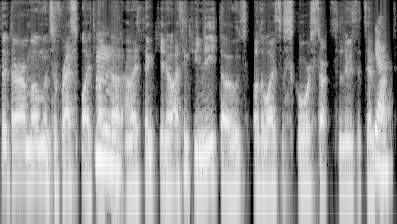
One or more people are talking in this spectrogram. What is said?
there are moments of respite like Mm. that, and I think you know, I think you need those, otherwise the score starts to lose its impact.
